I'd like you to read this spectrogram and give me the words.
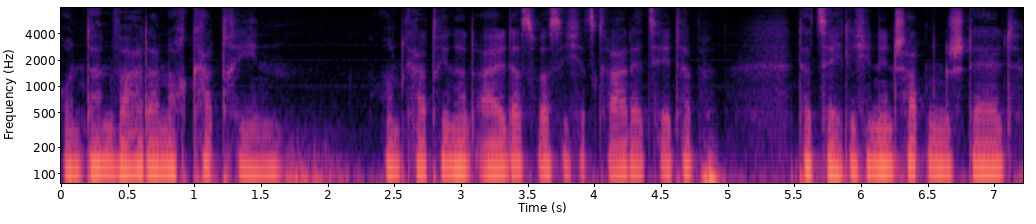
Und dann war da noch Katrin. Und Katrin hat all das, was ich jetzt gerade erzählt habe, tatsächlich in den Schatten gestellt.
